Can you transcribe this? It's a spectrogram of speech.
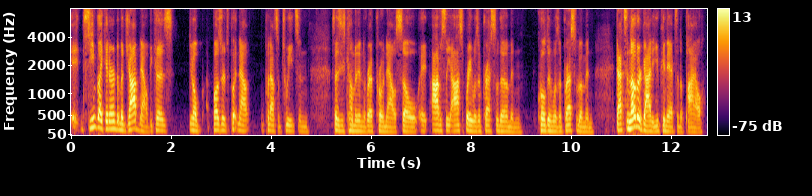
it seemed like it earned him a job now because you know Buzzard's putting out put out some tweets and says he's coming into Rev Pro now. So it, obviously Ospreay was impressed with him and Quildan was impressed with him, and that's another guy that you can add to the pile.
